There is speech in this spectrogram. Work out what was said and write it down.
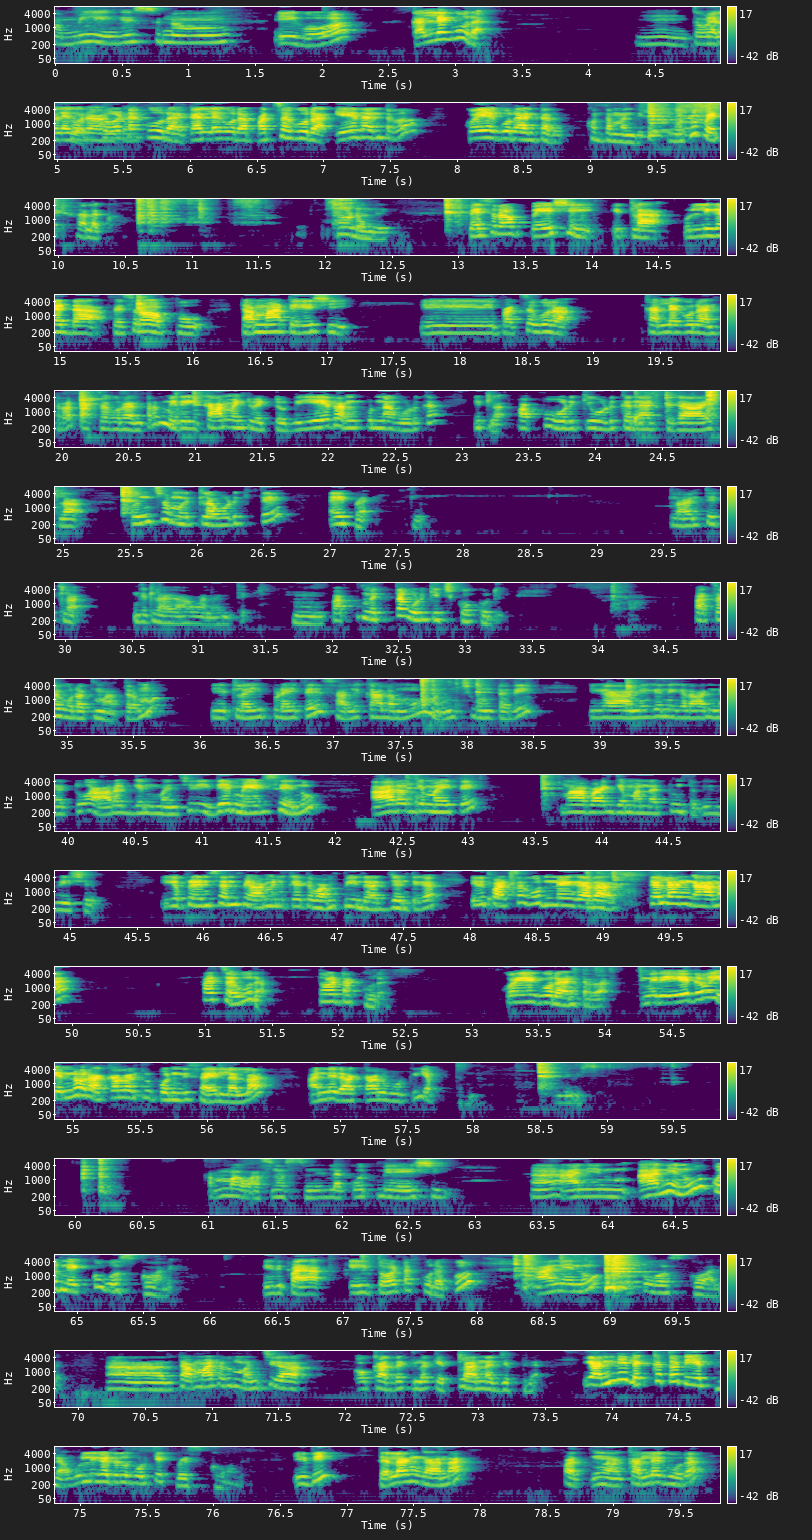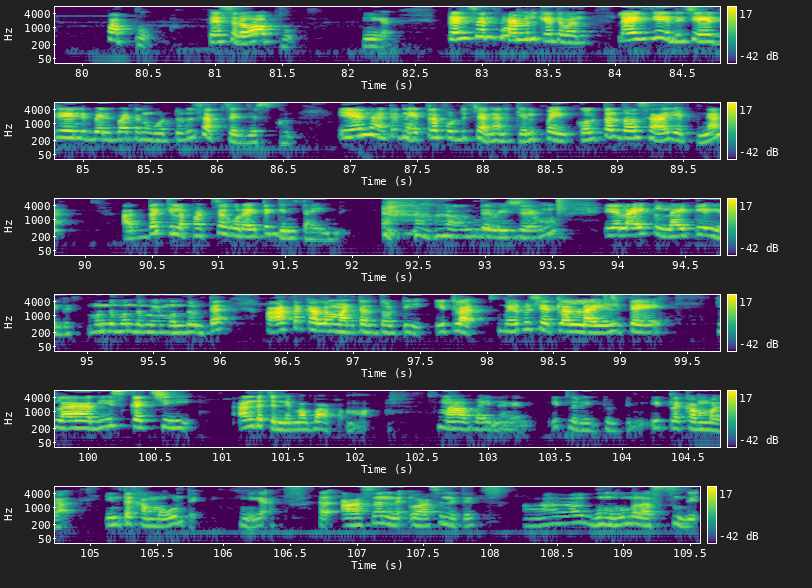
Mummy ఏం చేస్తున్నావు? ఇగో కల్లెకూర కల్లెకూర తోటకూర కల్లెకూర పచ్చకూర ఏదంటారు కొయ్యకూర అంటారు కొంతమంది. నువ్వు పెట్టు వాళ్ళకు. చూడండి. పెసరపప్పు వేసి ఇట్లా ఉల్లిగడ్డ పెసరపప్పు టమాటా వేసి ఈ పచ్చకూర కల్లెకూర అంటారా పచ్చకూర అంటారు? మీరు ఈ కామెంట్ పెట్టుర్రి ఏది అనుకున్నా కూడా ఇట్లా పప్పు ఉడికి ఉడకనట్టుగా ఇట్లా కొంచెం ఇట్లా ఉడికితే అయిపోయాయి. ఇట్లా అంటే ఇట్లా ఇట్లా కావాలంతే. పప్పు మెత్త ఉడికించుకోకూడదు. పచ్చగూరకు మాత్రము. ఇట్లా ఇప్పుడైతే చలికాలము మంచిగా ఉంటుంది. ఇక నిగ ఆరోగ్యానికి మంచిది. ఇదే మెడిసేను. ఆరోగ్యం అయితే మా భాగ్యం అన్నట్టు ఉంటుంది ఇది విషయం. ఇక ఫ్రెండ్స్ అండ్ ఫ్యామిలీకి అయితే పంపిండ్రు అర్జెంటుగా. ఇది పచ్చగూరనే కదా. తెలంగాణ పచ్చగూర తోటకూర కొయ్యగూర అంటారా? మీరు ఏదో ఎన్నో రకాలు అంటారు కొన్ని సైడ్లల్లో. అన్ని రకాలు కూడా చెప్తున్నా. ఇది విషయం. కమ్మ వాసన వస్తుంది ఇలా కొత్తిమీర వేసి ఆనియన్ ఆనియన్ కొన్ని ఎక్కువ కోసుకోవాలి. ఇది ప ఈ తోటకూరకు ఆనియన్ ఎక్కువ కోసుకోవాలి. టమాటాలు మంచిగా ఒక అర్ధ కిలోకి ఎట్లా అన్న చెప్పిన. ఇక అన్ని లెక్కతోటి చెప్పిన ఉల్లిగడ్డలు కూడా ఎక్కువ వేసుకోవాలి. ఇది తెలంగాణ ప- కల్లెగూర పప్పు పెసరపప్పు ఇక ఫ్రెండ్స్ అండ్ ఫ్యామిలీకి అయితే లైక్ చేయండి షేర్ చేయండి బెల్ బటన్ కొట్టుడు సబ్స్క్రైబ్ చేసుకోండి. ఏంటంటే నేత్ర ఫుడ్ ఛానల్కి వెళ్ళిపోయి కొలతలతో సహా చెప్పిన అర్ధ పచ్చ పచ్చగూర అయితే గింత అయింది అంతే విషయము ఇక లైక్ లైక్లీ ఇది. ముందు ముందు మీ ముందు పాతకాలం మంటలతోటి ఇట్లా మిరప చెట్లల్లో వెళ్తే ఇట్లా తీసుకొచ్చి అండుతుండే మా బాపమ్మ. మా అబ్బాయినా కానీ ఇట్లా తింటుంటుంది ఇట్లా కమ్మగా ఇంత కమ్మ ఉంటాయి ఇక వాసన వాసన అయితే ఆ గుమగుమలు వస్తుంది.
